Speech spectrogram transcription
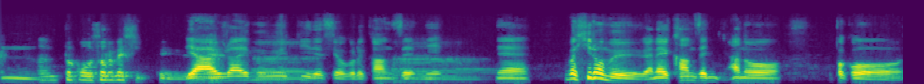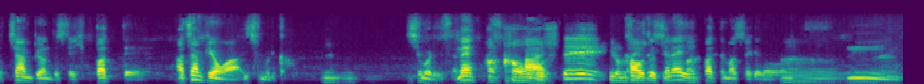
うん。監督恐るべしっていう、ね。いやー、裏 MVP ですよ、これ完全に。ね。やっぱヒロムがね、完全に、あの、やっぱこう、チャンピオンとして引っ張って、あ、チャンピオンは石森か。うんうん石森ですよね。まあ顔として、ヒロム選手顔としてね、引っ張ってましたけうど。んうん。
